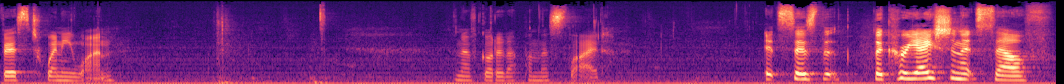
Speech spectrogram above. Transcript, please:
verse 21. And I've got it up on the slide. It says that the creation itself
